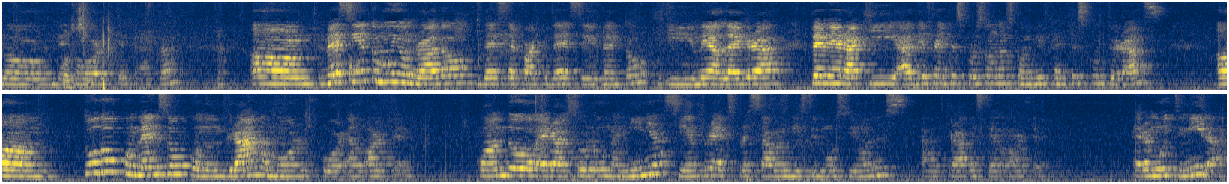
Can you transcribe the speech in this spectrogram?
lo mejor que trata. Um, me siento muy honrado de ser parte de este evento y me alegra tener aquí a diferentes personas con diferentes culturas. Um, todo comenzó con un gran amor por el arte. Cuando era solo una niña, siempre expresaba mis emociones a través del arte. Era muy tímida,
